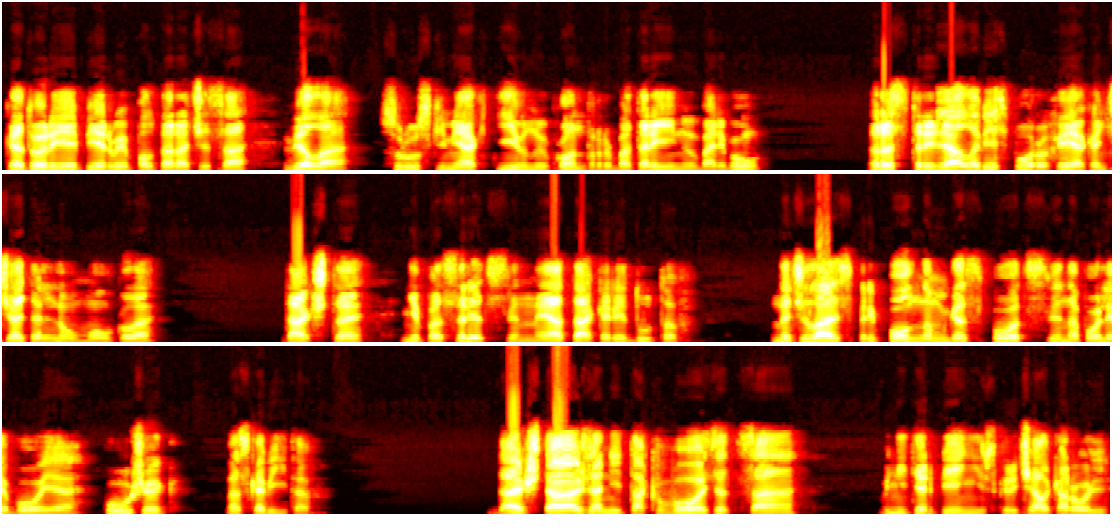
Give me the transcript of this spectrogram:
которая первые полтора часа вела с русскими активную контрбатарейную борьбу, расстреляла весь порох и окончательно умолкла. Так что непосредственная атака редутов началась при полном господстве на поле боя пушек московитов. — Да что же они так возятся? — в нетерпении вскричал король.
